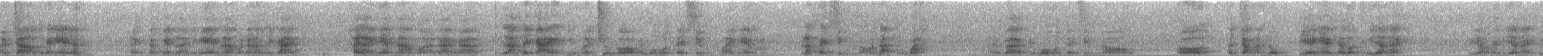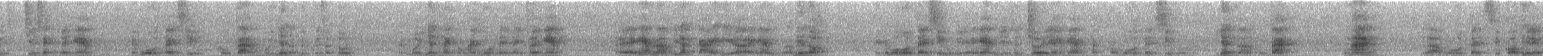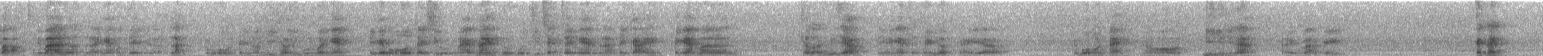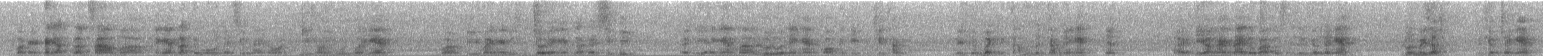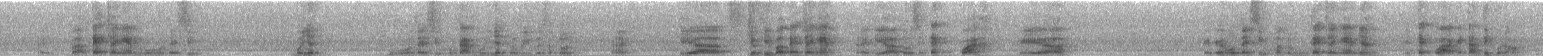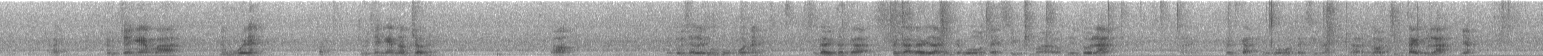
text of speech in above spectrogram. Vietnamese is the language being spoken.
À, chào tất cả anh em nhé. Đấy, đặc biệt là những em nào mà đang làm tay cái hay là anh em nào mà đang uh, làm tay cái nhưng mà chưa có cái bộ hột tài xỉu mà anh em lắc tài xỉu nó đạt hiệu quả. Đấy, và cái bộ hột tài xỉu nó có phần trăm ăn độ. Thì anh em theo dõi cái video này. Video cái video này tôi chia sẻ cho anh em cái bộ hột tài xỉu không tang mới nhất ở bên cơ sở tôi. Đấy, mới nhất 2021 này dành cho anh em. Đấy, anh em làm đi lắc cái thì là anh em đã biết rồi thì cái bộ hột tài xỉu thì anh em đến sân chơi thì anh em phải có bộ hột tài xỉu thứ nhất là không tan thứ hai là bộ hột tài xỉu có tỷ lệ bao thứ ba nữa là anh em có thể là lắc cái bộ hột đấy nó đi theo ý muốn của anh em. Thì cái bộ hột tài xỉu ngày hôm nay tôi muốn chia sẻ cho anh em làm tay cái. Anh em uh, theo dõi cái video thì anh em sẽ thấy được cái uh, cái bộ hột này nó đi như thế nào. Đấy, và cái cách lắc và cái cách lắc làm sao mà anh em lắc cái bộ tài xỉu này nó đi theo ý muốn của anh em. Và khi mà anh em đi sân chơi anh em lắc tài xỉu bịp đấy thì anh em à, luôn luôn anh em có cái tỷ lệ chiến thắng lên từ 7 đến 80 phần trăm cho anh em nhé. Đấy thì à, ngày hôm nay tôi vào tôi sẽ giới thiệu cho anh em. Luôn bây giờ giới thiệu cho anh em. Đấy, và test cho anh em cái bộ hồ tài xỉu mới nhất. Bộ hồ tài xỉu không tang mới nhất ở bên cơ sở tôi. Đấy thì uh, trước khi vào test cho anh em đấy thì uh, tôi sẽ test qua cái uh, cái cái hột tài xỉu mà tôi muốn test cho anh em nhé để test qua cái tan tích của nó. Đây, thử cho anh em uh, nước muối này. Thử cho anh em nam châm này. Đó. Thì tôi sẽ lấy một bộ hột này. Ở đây tất cả tất cả đây là những cái bộ hột tài xỉu mà bên tôi làm. Đấy, tất cả những bộ hột tài xỉu này là do chính tay tôi làm nhé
